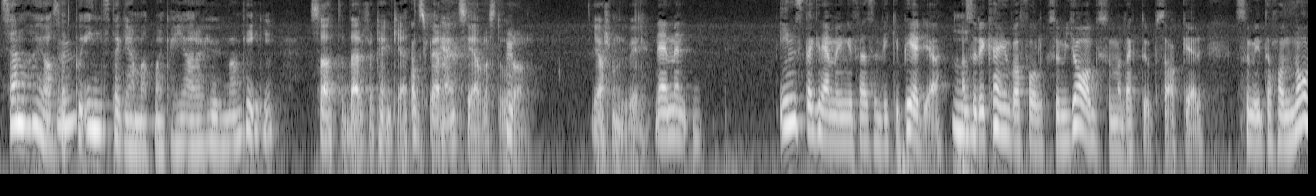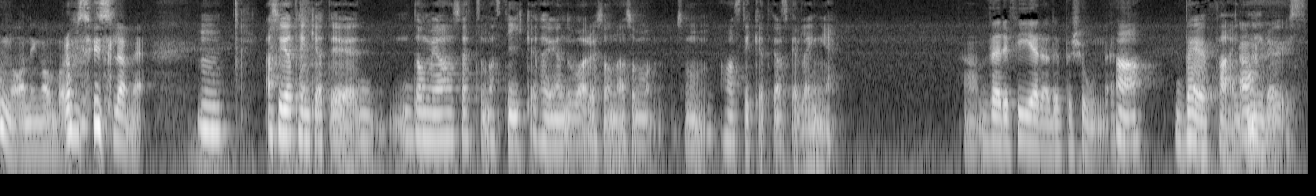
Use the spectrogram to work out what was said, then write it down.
Sen har jag sett Mm. på Instagram att man kan göra hur man vill. Så att därför tänker jag att det spelar inte så jävla stor roll. Gör som du vill. Nej men Instagram är ungefär som Wikipedia. Mm. Alltså det kan ju vara folk som jag som har lagt upp saker som inte har någon aning om vad de sysslar med. Alltså jag tänker att det, de jag har sett som har stikat har ju ändå varit sådana som, som har stickat ganska länge. Ja, verifierade personer. Ja, verified Ja. knitters.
